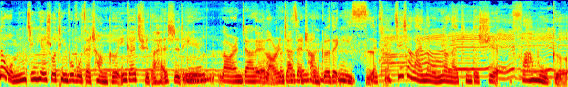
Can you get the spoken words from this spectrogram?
那我们今天说听夫妇在唱歌，应该取的还是听老人家对老人家在唱歌的意思。没错。接下来呢，我们要来听的是发木歌，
